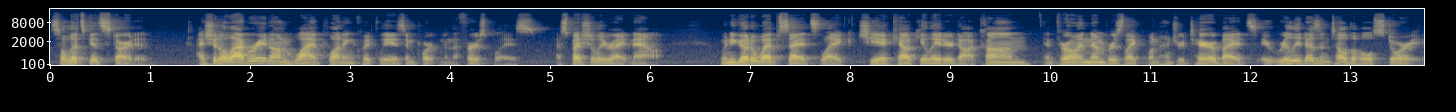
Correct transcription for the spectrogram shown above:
So let's get started. I should elaborate on why plotting quickly is important in the first place, especially right now. When you go to websites like chiacalculator.com and throw in numbers like 100 terabytes, it really doesn't tell the whole story.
